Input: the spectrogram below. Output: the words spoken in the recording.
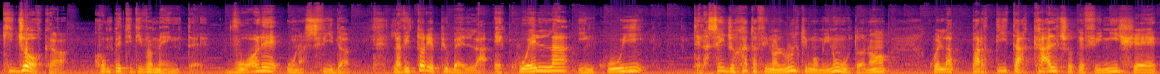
Chi gioca competitivamente vuole una sfida. La vittoria più bella è quella in cui te la sei giocata fino all'ultimo minuto, no? Quella partita a calcio che finisce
